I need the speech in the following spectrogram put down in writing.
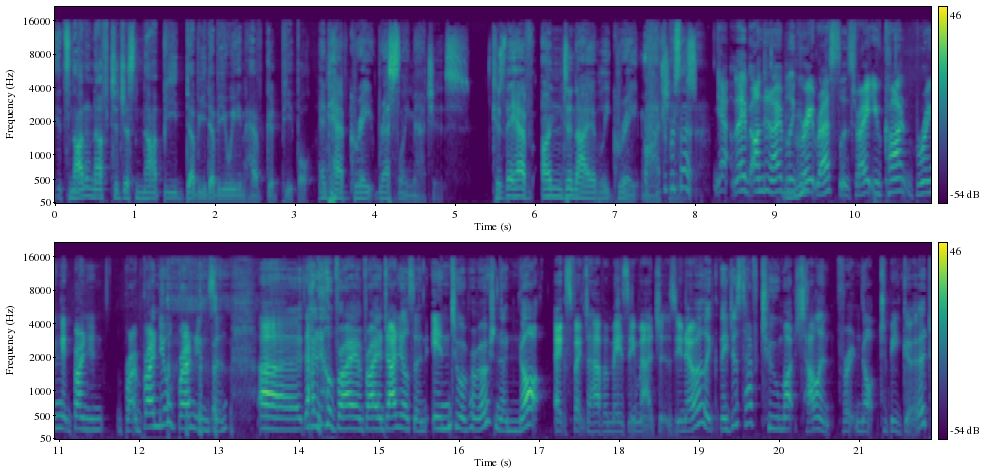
It's not enough to just not be WWE and have good people. and have great wrestling matches because they have undeniably great matches. 100%. Yeah, they've undeniably Mm-hmm. great wrestlers, right? You can't bring Brandon, Bra- Brandel Brandonson, uh, Daniel Bryan, Brian Danielson into a promotion and not expect to have amazing matches. You know, like they just have too much talent for it not to be good,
